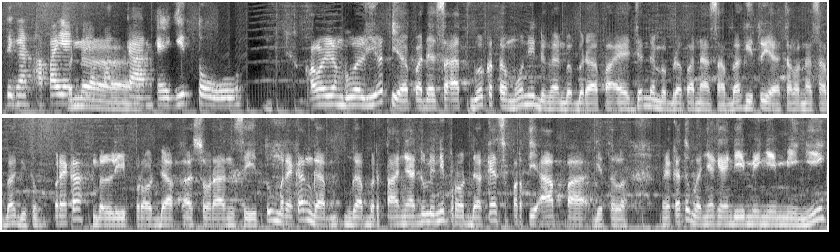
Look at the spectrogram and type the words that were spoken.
dengan apa yang Bener. didapatkan kayak gitu. Kalau yang gue lihat ya pada saat gue ketemu nih dengan beberapa agent dan beberapa nasabah gitu ya calon nasabah gitu, mereka beli produk asuransi itu mereka nggak nggak bertanya dulu ini produknya seperti apa gitu loh. Mereka tuh banyak yang diiming-imingi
